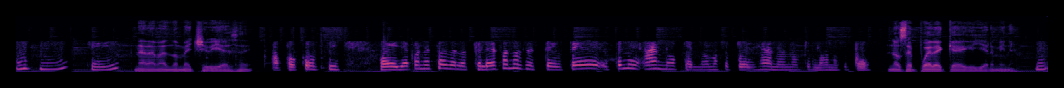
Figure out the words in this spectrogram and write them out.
Ujú, sí, Nada más no me chivías, ¿eh? ¿a poco sí? Oye, ya con esto de los teléfonos, este, usted, usted me... Ah, no, pues no, no se puede. Ah, no, no, pues no, no se puede. No se puede que, Guillermina. Mm,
